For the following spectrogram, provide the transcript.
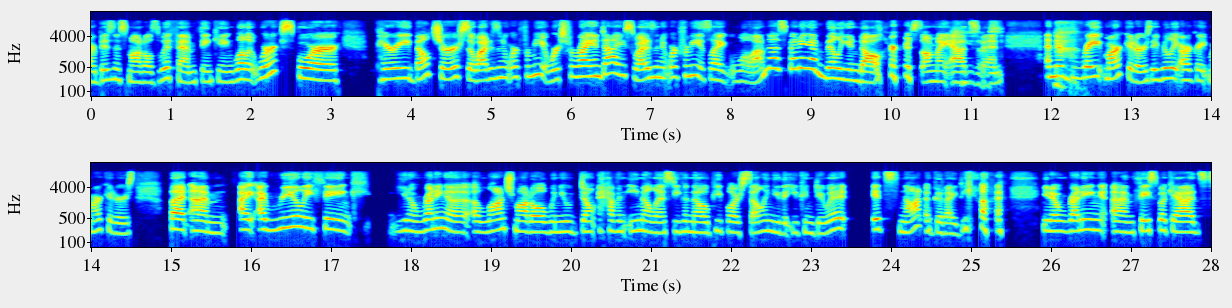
our business models with them, thinking, well, it works for Perry Belcher. So why doesn't it work for me? It works for Ryan Deiss. Why doesn't it work for me? It's like, well, I'm not spending a million dollars on my ad Jesus. spend and they're great marketers. They really are great marketers. But um, I, I really think you know running a, a launch model when you don't have an email list even though people are selling you that you can do it it's not a good idea you know running um, facebook ads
